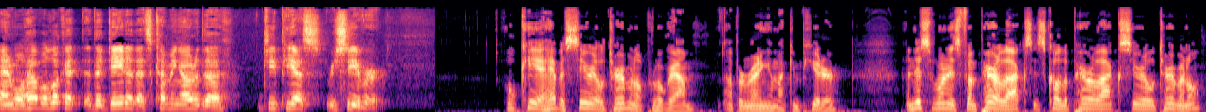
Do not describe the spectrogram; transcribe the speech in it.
and we'll have a look at the data that's coming out of the GPS receiver. Okay, I have a serial terminal program up and running on my computer. And this one is from Parallax. It's called the Parallax Serial Terminal.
